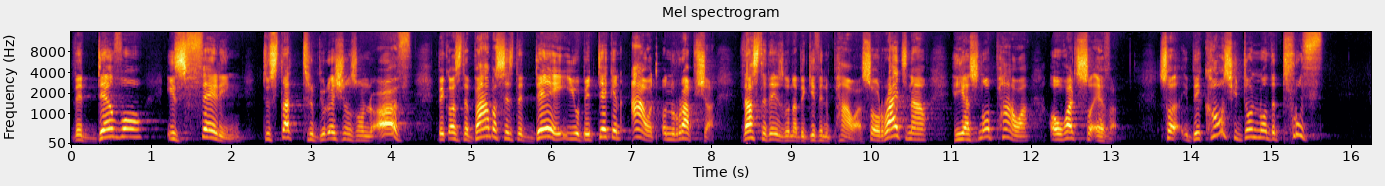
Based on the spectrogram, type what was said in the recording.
the devil is failing to start tribulations on earth because the Bible says the day you'll be taken out on rapture, that's the day he's going to be given power. So right now, he has no power or whatsoever. So because you don't know the truth,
